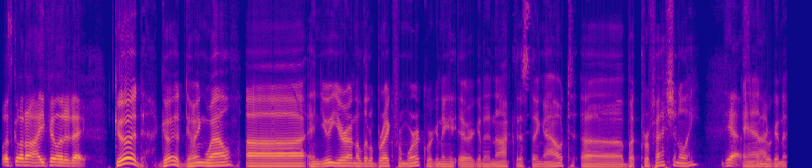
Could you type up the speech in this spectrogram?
What's going on? How you feeling today? Good, good, doing well. Uh, and you, you're on a little break from work. We're gonna we're gonna knock this thing out, uh, but professionally. Yes, and knock- we're gonna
